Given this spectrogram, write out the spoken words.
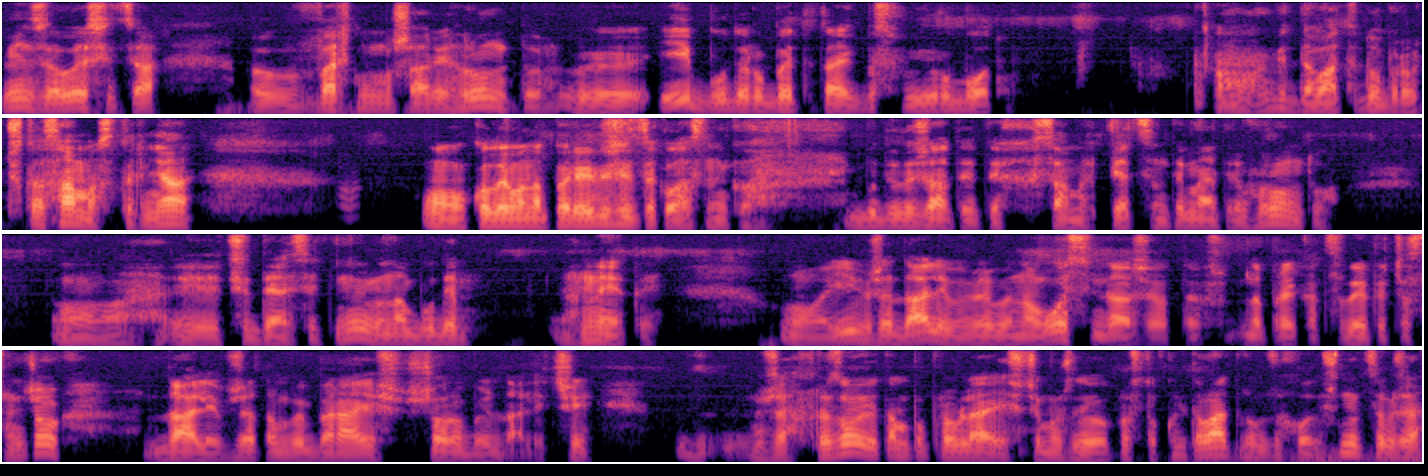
він залишиться в верхньому шарі ґрунту е, і буде робити так, якби свою роботу. Віддавати доброго. Чи та сама стерня, о, коли вона переріжеться класненько, буде лежати тих самих 5 см ґрунту о, чи 10, ну і вона буде гнити. О, і вже далі, вже на осінь, навіть, от, наприклад, садити часничок, далі вже там вибираєш, що робиш далі. Чи вже фрезою там поправляєш, чи можливо просто культиватором заходиш. Ну, це вже,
